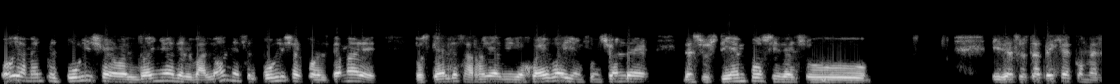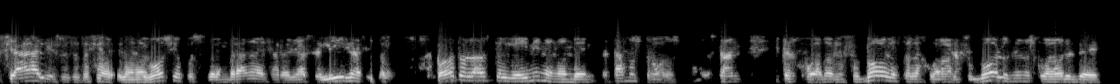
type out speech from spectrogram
Obviamente el publisher o el dueño del balón es el publisher por el tema de pues que él desarrolla el videojuego y en función de, de sus tiempos y de su y de su estrategia comercial y de su estrategia de negocio, pues vendrán a desarrollarse ligas y todo. Por otro lado está el gaming en donde estamos todos, están está el jugador de fútbol, está la jugadora de fútbol, los mismos jugadores de,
